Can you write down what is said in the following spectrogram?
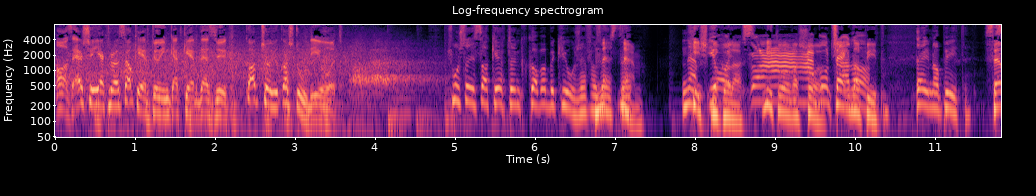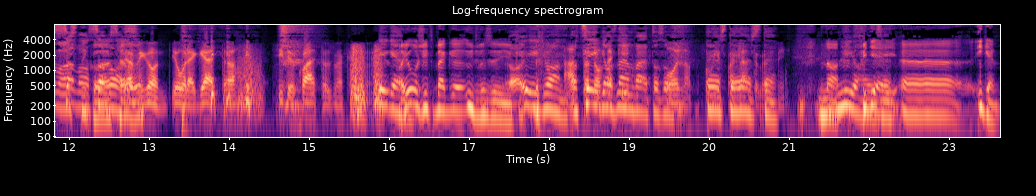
Az esélyekről szakértőinket kérdezzük. Kapcsoljuk a stúdiót. És most egy szakértőnk Kababik József az Ne, ezt. nem. Kis Nikolasz. Mit olvasol? bocsánat. Tegnapit. Tegnapit. Szevasz, Szavasz, Nikolasz. gond. Jó reggelt, idők változnak. Igen. A Józsit meg üdvözöljük. Ja, így van, a cég az nem változott. Holnap Persze, persze. Na, Mi a figyelj, uh, igen,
